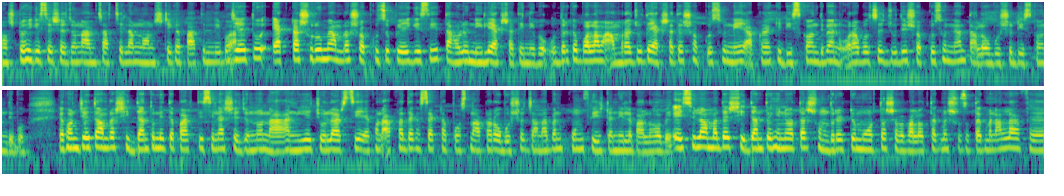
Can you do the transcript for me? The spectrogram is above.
নষ্ট হয়ে গেছে, সেজন্য আমি চাচ্ছিলাম নন স্টিকের পাতিল নিব। যেহেতু একটা শোরুমে আমরা সব কিছু পেয়ে গেছি, তাহলে নিলে একসাথে নিব। ওদেরকে বললাম, আমরা যদি একসাথে সব কিছু নিই, আপনারা কি ডিসকাউন্ট দিবেন? ওরা বলছে, যদি সব কিছু নেন, তাহলে অবশ্যই ডিসকাউন্ট দেবো। এখন যেহেতু আমরা সিদ্ধান্ত নিতে পারতেছি না, সেজন্য না নিয়ে চলে আসছি। এখন আপনাদের কাছে একটা প্রশ্ন, আপনারা অবশ্যই জানাবেন কোন ফ্রিজটা নিলে ভালো হবে। এই ছিল আমাদের সিদ্ধান্তহীনতার সুন্দর একটি মুহূর্ত। সবাই ভালো থাকবেন, সুস্থ থাকবেন। আল্লাহ হাফেজ।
